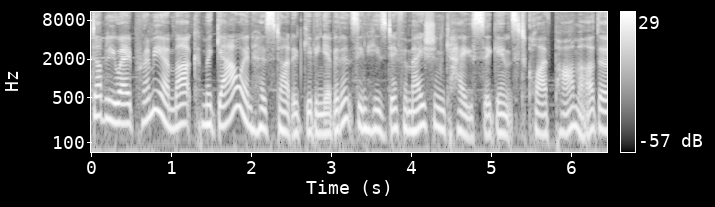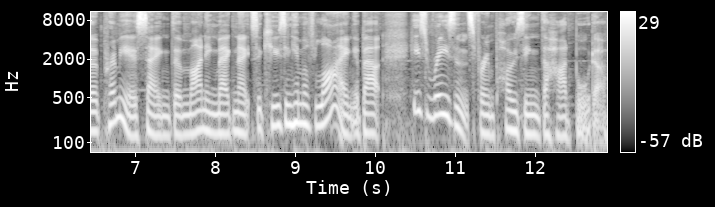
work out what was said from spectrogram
WA Premier Mark McGowan has started giving evidence in his defamation case against Clive Palmer. The Premier saying the mining magnate's accusing him of lying about his reasons for imposing the hard border.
